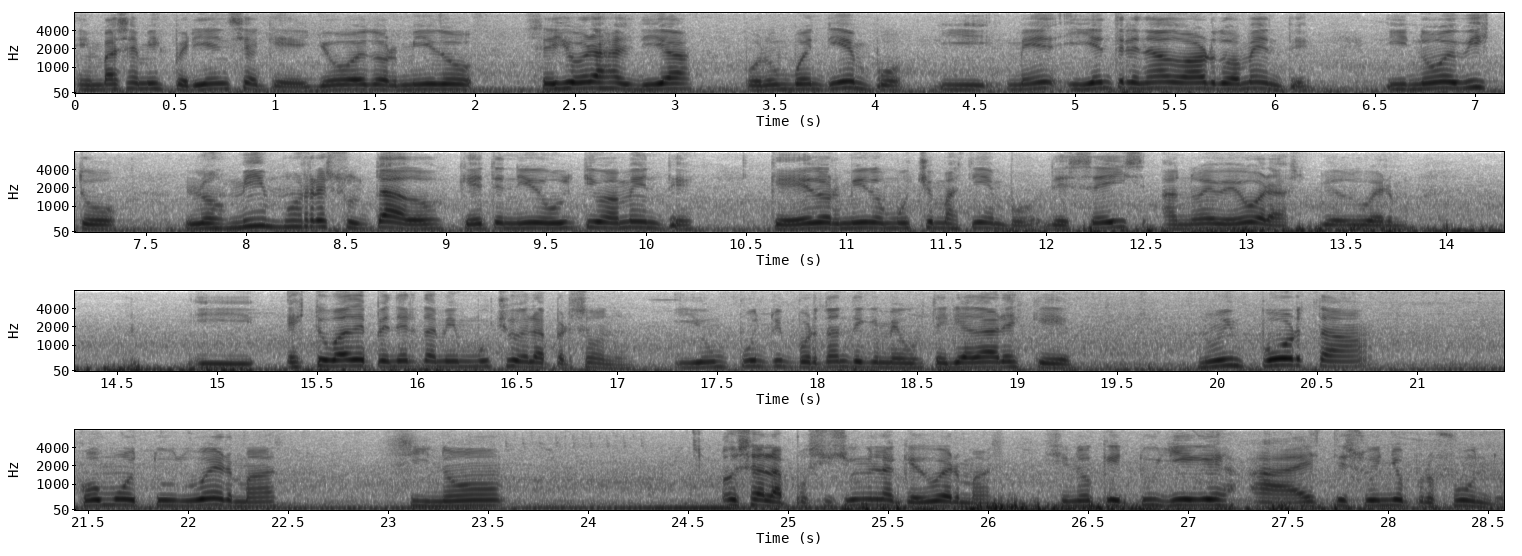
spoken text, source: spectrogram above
en base a mi experiencia, que yo he dormido 6 horas al día por un buen tiempo y, me, y he entrenado arduamente y no he visto los mismos resultados que he tenido últimamente, que he dormido mucho más tiempo, de 6 a 9 horas yo duermo. Y esto va a depender también mucho de la persona. Y un punto importante que me gustaría dar es que no importa cómo tú duermas, sino, o sea, la posición en la que duermas, sino que tú llegues a este sueño profundo.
